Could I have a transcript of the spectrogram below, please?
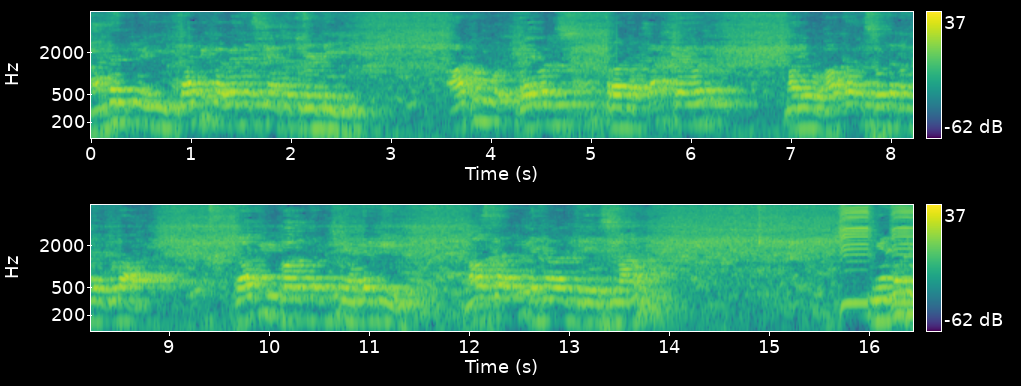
అందరికీ ట్రాఫిక్ అవేర్నెస్ క్యాంప్ వచ్చినటువంటి ఆటో డ్రైవర్స్ తర్వాత ట్రక్ డ్రైవర్ మరియు ఆటో సోదరులందరూ కూడా ట్రాఫిక్ విభాగం తరఫు మీ అందరికీ నమస్కారాలు ధన్యవాదాలు తెలియజేస్తున్నాను. మీ అందరికీ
